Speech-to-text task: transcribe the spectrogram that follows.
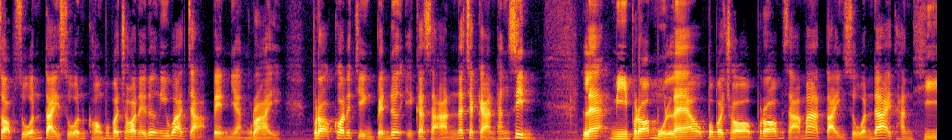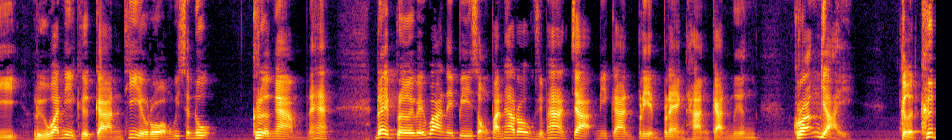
สอบสวนไต่สวนของปปชในเรื่องนี้ว่าจะเป็นอย่างไร เพราะข้อเท็จจริงเป็นเรื่องเอกสารราชการทั้งสิ้น และมีพร้อมหมุนแล้วปปชพร้อมสามารถไต่สวนได้ทันที หรือว่านี่คือการที่รองวิษณุเครืองามนะฮะได้เปรยไว้ว่าในปี 2565 จะมีการเปลี่ยนแปลงทางการเมือง ครั้งใหญ่เกิดขึ้น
